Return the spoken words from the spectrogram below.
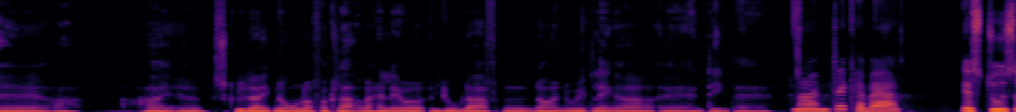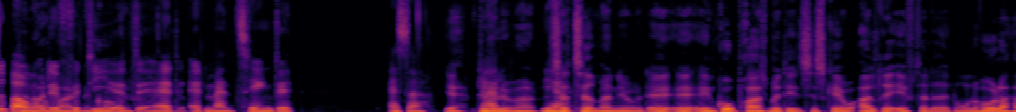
øh, har, øh, skylder ikke nogen at forklare, hvad han laver juleaften, når han nu ikke længere er en del af... Nej, men det kan være. Jeg stussede bare over det, fordi at, at, at man tænkte, Altså, ja, det ville være. Ja. Så tager man jo... Øh, øh, en god presmeddelelse skal jo aldrig efterlade nogen huller.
